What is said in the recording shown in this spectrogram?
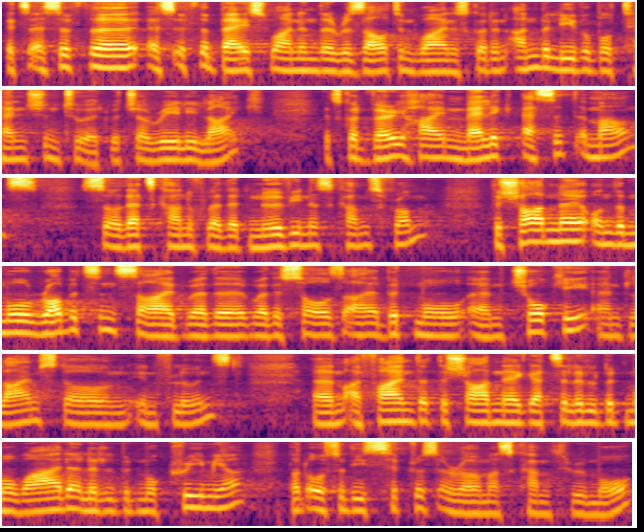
It's as if, the, as if the base wine and the resultant wine has got an unbelievable tension to it, which I really like. It's got very high malic acid amounts, so that's kind of where that nerviness comes from. The Chardonnay on the more Robertson side, where the, where the soils are a bit more um, chalky and limestone influenced, um, I find that the Chardonnay gets a little bit more wider, a little bit more creamier, but also these citrus aromas come through more.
